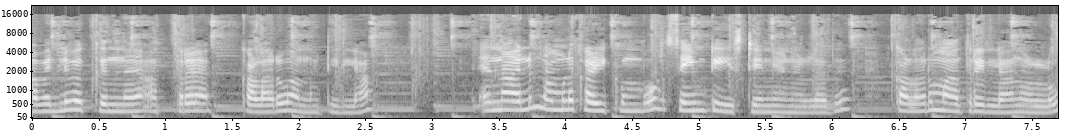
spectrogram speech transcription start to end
അവനിൽ വെക്കുന്ന അത്ര കളർ വന്നിട്ടില്ല. എന്നാലും നമ്മൾ കഴിക്കുമ്പോൾ സെയിം ടേസ്റ്റ് തന്നെയാണ് ഉള്ളത്. കളർ മാത്രമില്ല എന്നുള്ളൂ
